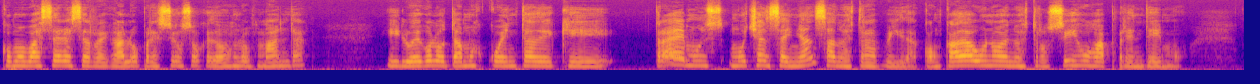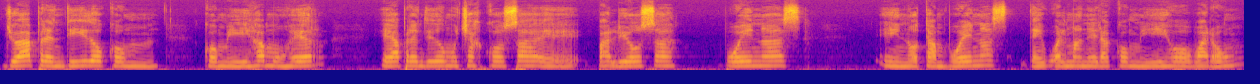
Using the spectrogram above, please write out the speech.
cómo va a ser ese regalo precioso que Dios nos manda. Y luego nos damos cuenta de que trae mucha enseñanza a nuestras vidas. Con cada uno de nuestros hijos aprendemos. Yo he aprendido con, con mi hija mujer, he aprendido muchas cosas valiosas, buenas, y no tan buenas. De igual manera con mi hijo varón.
